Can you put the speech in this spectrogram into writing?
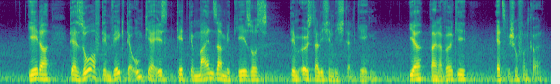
Jeder, der so auf dem Weg der Umkehr ist, geht gemeinsam mit Jesus dem österlichen Licht entgegen. Ihr Rainer Wölki, Erzbischof von Köln.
